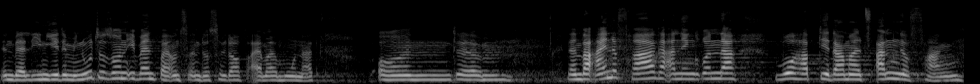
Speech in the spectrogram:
in Berlin jede Minute so ein Event, bei uns in Düsseldorf einmal im Monat. Und ähm, dann war eine Frage an den Gründer, wo habt ihr damals angefangen?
